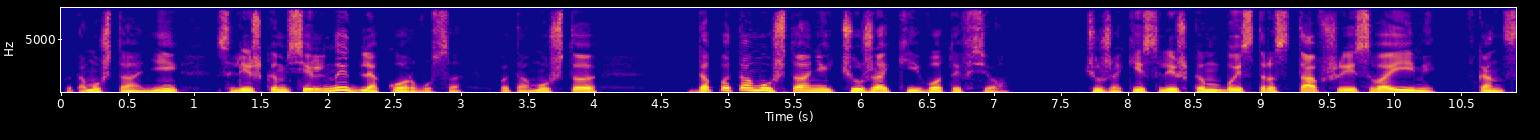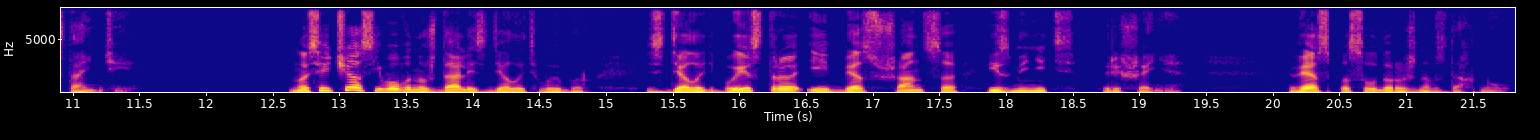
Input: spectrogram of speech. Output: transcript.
Потому что они слишком сильны для Корвуса, потому что... Да потому что они чужаки, вот и все. Чужаки, слишком быстро ставшие своими в Константии. Но сейчас его вынуждали сделать выбор, сделать быстро и без шанса изменить решение. Веспа судорожно вздохнул.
